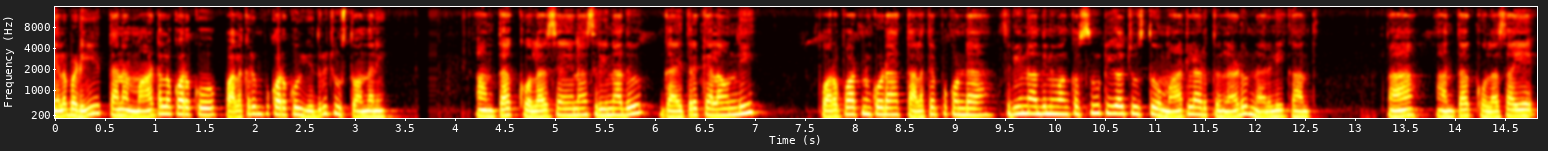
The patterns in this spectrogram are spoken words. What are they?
నిలబడి తన మాటల కొరకు పలకరింపు కొరకు ఎదురు చూస్తోందని అంతా కులాసైనా శ్రీనాథు? గాయత్రికి ఎలా ఉంది? పొరపాటును కూడా తల తిప్పకుండా శ్రీనాథుని వంక సూటిగా చూస్తూ మాట్లాడుతున్నాడు నళినీకాంత్. ఆ అంతా కులాసాయే.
